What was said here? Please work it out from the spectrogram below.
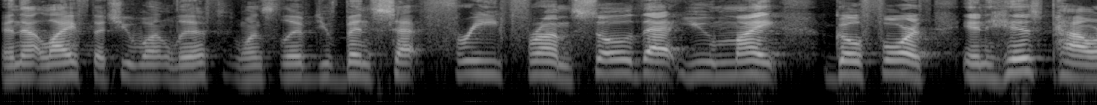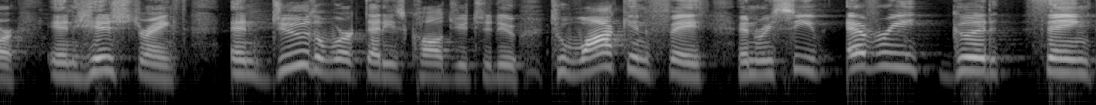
And that life that you once lived, you've been set free from so that you might go forth in His power, in His strength, and do the work that He's called you to do, to walk in faith and receive every good thing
